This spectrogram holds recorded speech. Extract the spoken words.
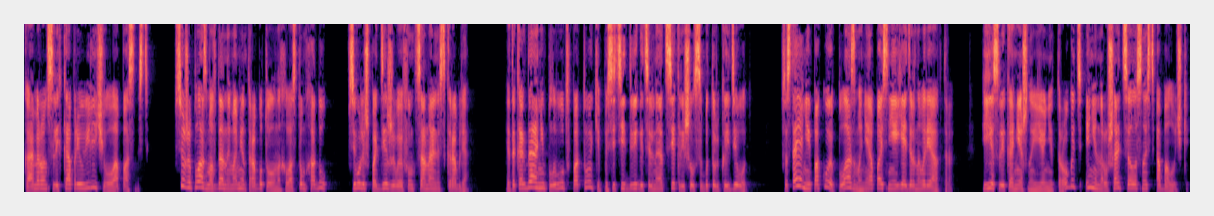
Камерон слегка преувеличивал опасность. Все же плазма в данный момент работала на холостом ходу, всего лишь поддерживая функциональность корабля. Это когда они плывут в потоке, посетить двигательный отсек решился бы только идиот. В состоянии покоя плазма не опаснее ядерного реактора, если, конечно, ее не трогать и не нарушать целостность оболочки.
